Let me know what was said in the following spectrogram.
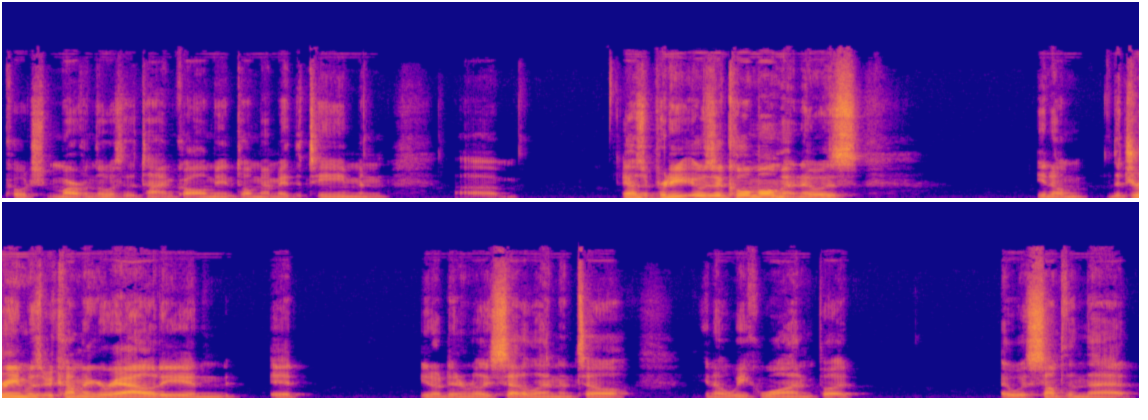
Coach Marvin Lewis at the time called me and told me I made the team, and um, it was a pretty, it was a cool moment. It was, you know, the dream was becoming a reality, and it you know, didn't really settle in until, you know, week one. But it was something that,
